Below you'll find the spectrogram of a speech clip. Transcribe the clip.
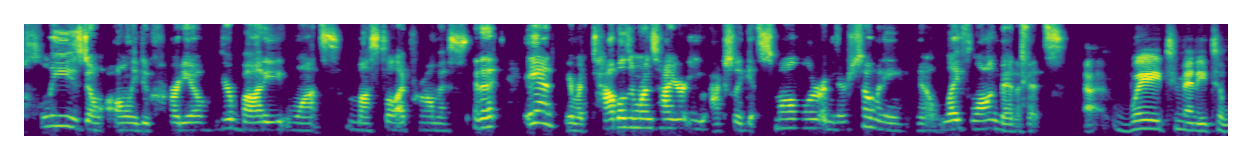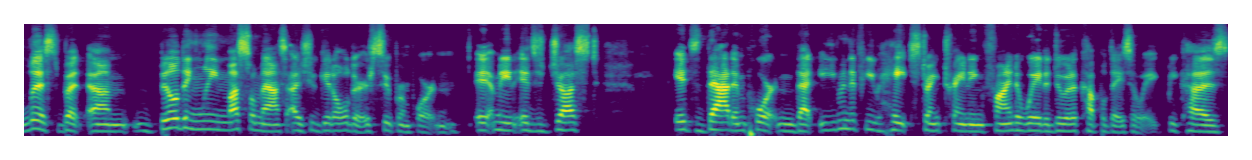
please don't only do cardio. Your body wants muscle, I promise. And it and your metabolism runs higher. You actually get smaller. I mean, there's so many, you know, lifelong benefits. Uh, way too many to list, but um, building lean muscle mass as you get older is super important. I mean, it's just it's that important that even if you hate strength training, find a way to do it a couple days a week because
